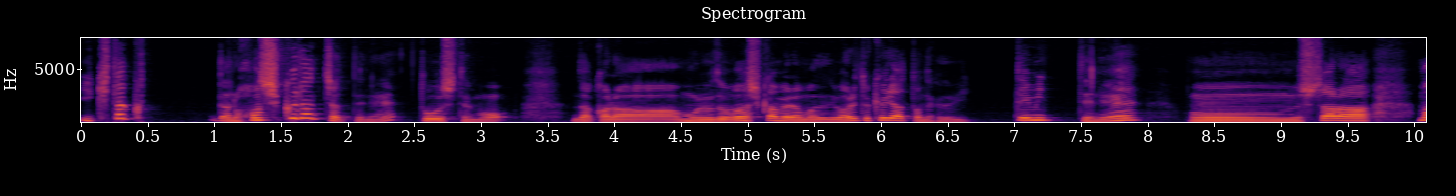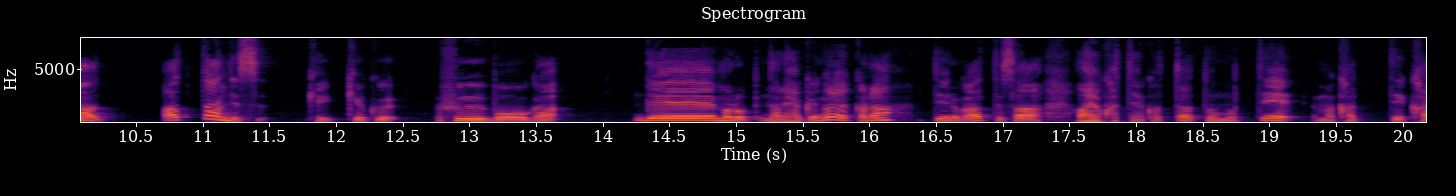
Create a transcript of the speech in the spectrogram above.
行きたく、あの、欲しくなっちゃってね、どうしても。だから、もうヨドバシカメラまで割と距離あったんだけど、行ってみてね。うーん、したら、まあ、あったんです。結局、風貌が。で、まあ、700円ぐらいかなっていうのがあってさ、ああ、よかったよかったと思って、まあ、買って帰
